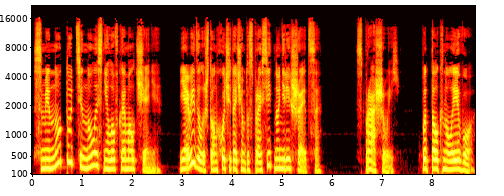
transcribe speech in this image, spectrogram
С минуту тянулось неловкое молчание. Я видела, что он хочет о чем-то спросить, но не решается. «Спрашивай», — подтолкнула его.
